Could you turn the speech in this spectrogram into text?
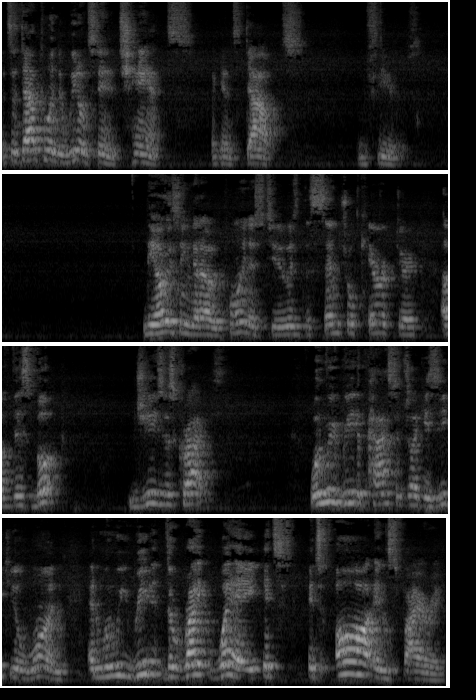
it's at that point that we don't stand a chance against doubts and fears. The other thing that I would point us to is the central character of this book Jesus Christ. When we read a passage like Ezekiel 1, and when we read it the right way, it's, it's awe inspiring.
